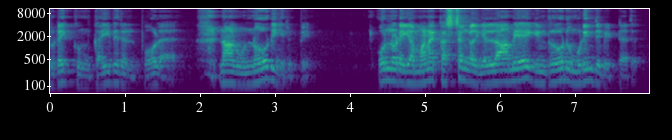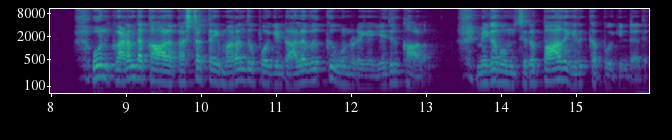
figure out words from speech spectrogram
துடைக்கும் கைவிரல் போல நான் உன்னோடு இருப்பேன். உன்னுடைய மன கஷ்டங்கள் எல்லாமே இன்றோடு முடிந்து விட்டது உன் கடந்த கால கஷ்டத்தை மறந்து போகின்ற அளவுக்கு உன்னுடைய எதிர்காலம். மிகவும் சிறப்பாக இருக்கப் போகின்றது.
